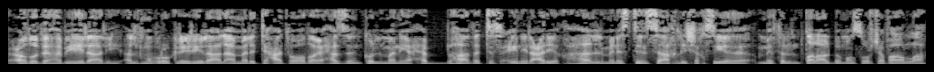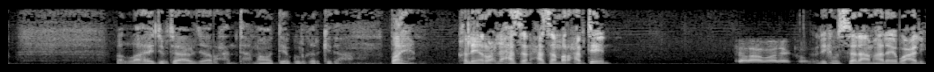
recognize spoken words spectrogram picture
عضو ذهبي هلالي. ألف مبروك للهلال. أما الاتحاد فوضعه يحزن. كل من يحب هذا التسعيني العريق هل من استنساخ لشخصية مثل طلال بن منصور شفاه الله؟ والله جبتها على الجرح أنت. ما ودي أقول غير كذا. طيب خلينا نروح لحسن. حسن مرحبتين. السلام عليكم. عليكم السلام. هلا يا أبو علي.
